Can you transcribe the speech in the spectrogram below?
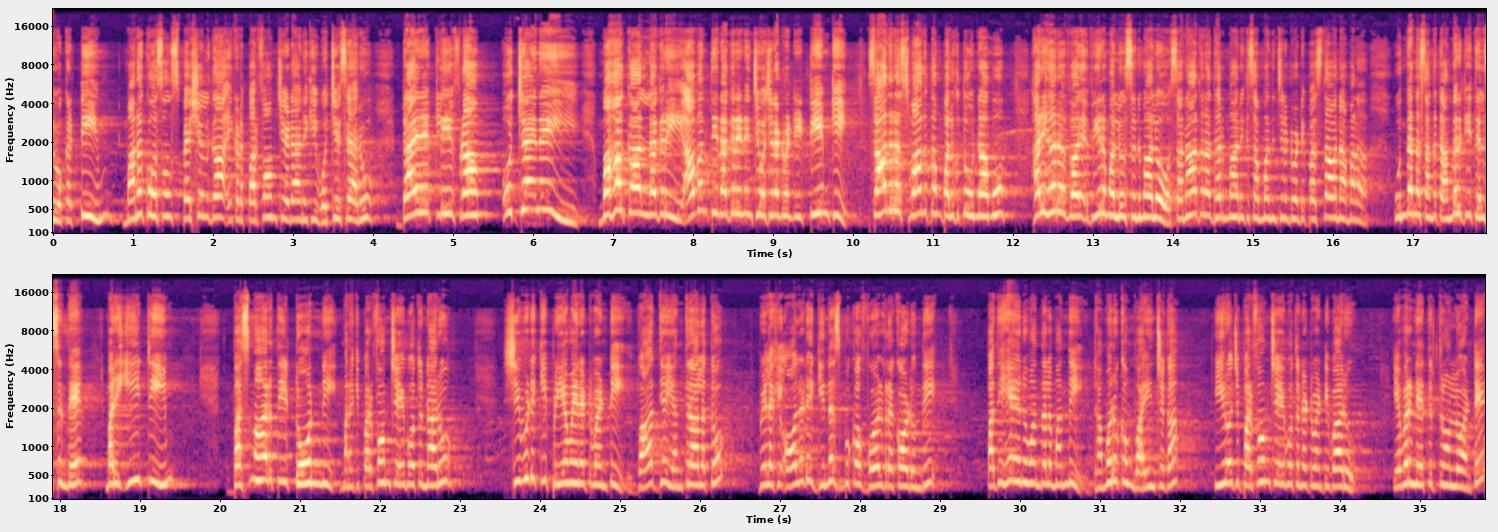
చేసినటువంటి ఒక టీం మన కోసం స్పెషల్గా ఇక్కడ పర్ఫామ్ చేయడానికి వచ్చేసారు డైరెక్ట్లీ ఫ్రమ్ ఉజ్జయిని మహాకాల్ నగరి అవంతి నగరి నుంచి వచ్చినటువంటి టీంకి సాదర స్వాగతం పలుకుతూ ఉన్నాము. హరిహర వీరమల్లు సినిమాలో సనాతన ధర్మానికి సంబంధించినటువంటి ప్రస్తావన మన ఉందన్న సంగతి అందరికీ తెలిసిందే. మరి ఈ టీం భస్మారతి టోన్ని మనకి పర్ఫామ్ చేయబోతున్నారు. శివుడికి ప్రియమైనటువంటి వాద్య యంత్రాలతో వీళ్ళకి already Guinness book of world record ఉంది. పదిహేను వందల మంది ఢమరుకం వాయించగా ఈరోజు పర్ఫామ్ చేయబోతున్నటువంటి వారు ఎవరి నేతృత్వంలో అంటే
